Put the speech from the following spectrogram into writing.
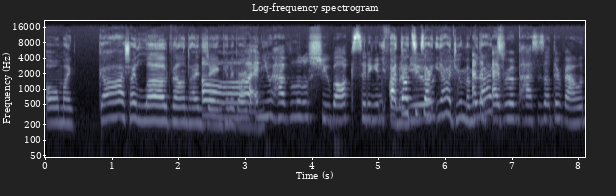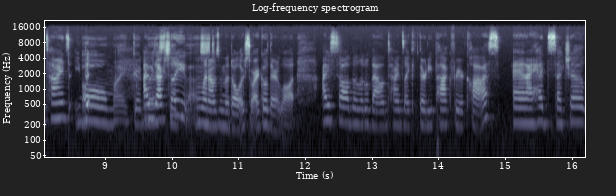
Oh my gosh, I loved Valentine's Day in kindergarten. and you have a little shoebox sitting in Yeah, front that's of you. exactly. Yeah, do you remember and then that? everyone passes out their Valentines. The- oh my goodness. I was actually when. I was in the dollar store. I go there a lot. I saw the little Valentine's like thirty pack for your class, and I had such a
